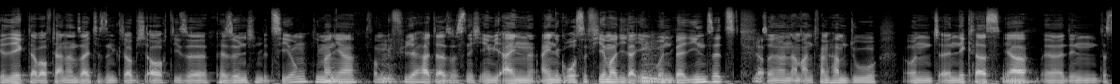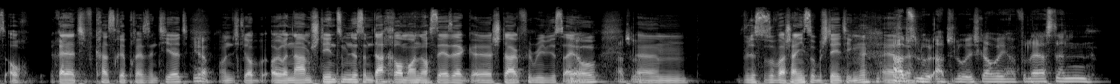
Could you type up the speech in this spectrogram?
äh, mhm. aber auf der anderen Seite sind, glaube ich, auch diese persönlichen Beziehungen, die man mhm. ja vom mhm. Gefühl her hat. Also es ist nicht irgendwie ein, eine große Firma, die da irgendwo mhm. in Berlin sitzt, ja. sondern am Anfang haben du und äh, Niklas ja mhm. äh, den, das auch relativ krass repräsentiert. Ja. Und ich glaube, eure Namen stehen zumindest im Dachraum auch noch sehr, sehr äh, stark für Reviews.io. Ja, absolut. Ähm, würdest du so wahrscheinlich so bestätigen, ne? Absolut, absolut. Ich glaube, ja, für die ersten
